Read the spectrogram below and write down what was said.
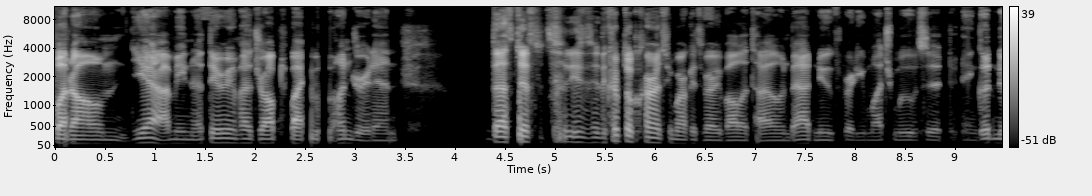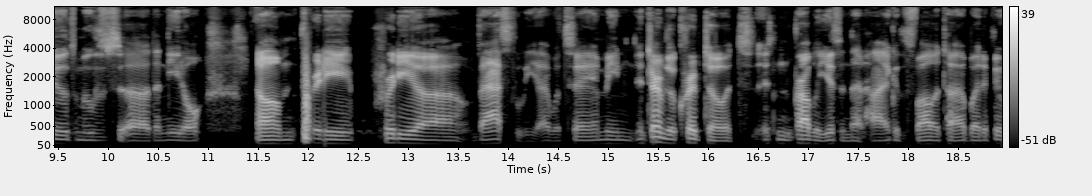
But um, yeah, I mean, Ethereum has dropped by 200, and that's just the cryptocurrency market is very volatile, and bad news pretty much moves it, and good news moves uh, the needle, um, pretty pretty uh vastly, I would say. I mean, in terms of crypto, it's it probably isn't that high because it's volatile. But if it,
